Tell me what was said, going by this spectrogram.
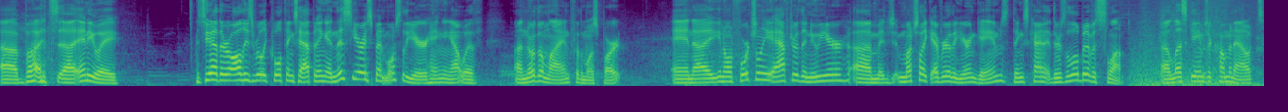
Uh, but anyway. So yeah, there are all these really cool things happening, and this year I spent most of the year hanging out with uh, Northernlion for the most part. And uh, you know, unfortunately, after the new year, um, it, much like every other year in games, things kind of there's a little bit of a slump. Uh, less games are coming out,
